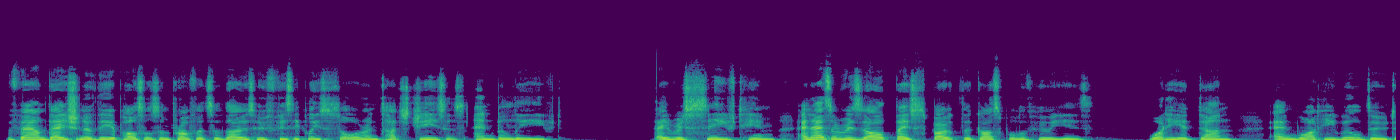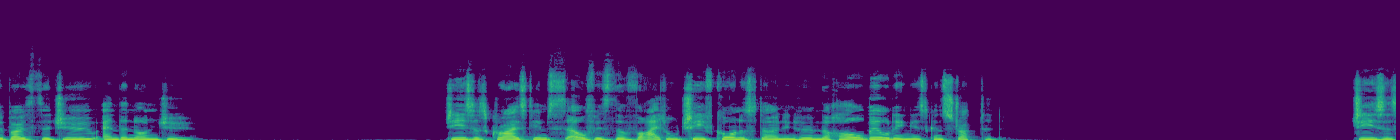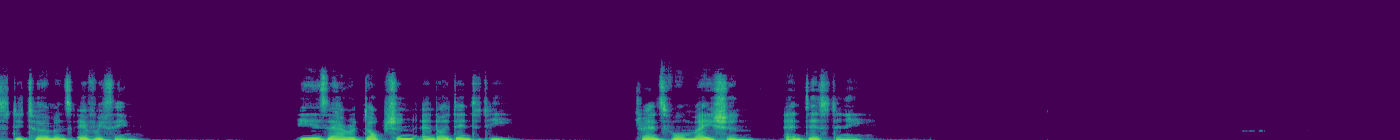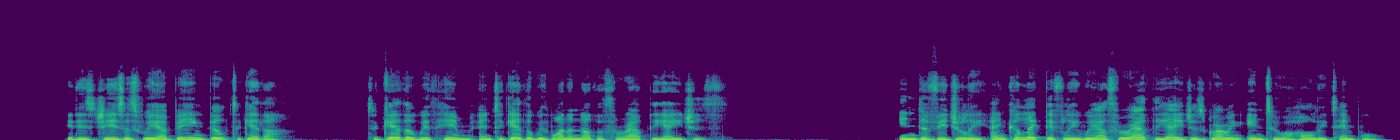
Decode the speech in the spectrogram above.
The foundation of the apostles and prophets are those who physically saw and touched Jesus and believed. They received him, and as a result, they spoke the gospel of who he is, what he had done, and what he will do to both the Jew and the non Jew. Jesus Christ himself is the vital chief cornerstone in whom the whole building is constructed. Jesus determines everything. He is our adoption and identity, transformation and destiny. It is Jesus we are being built together, together with Him and together with one another throughout the ages. Individually and collectively, we are throughout the ages growing into a holy temple.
